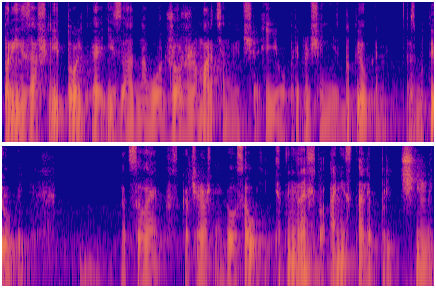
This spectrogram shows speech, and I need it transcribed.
произошли только из-за одного Джорджа Мартиновича и его приключений с бутылками, с бутылкой, отсылая ко вчерашней голосовухе. Это не значит, что они стали причиной,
